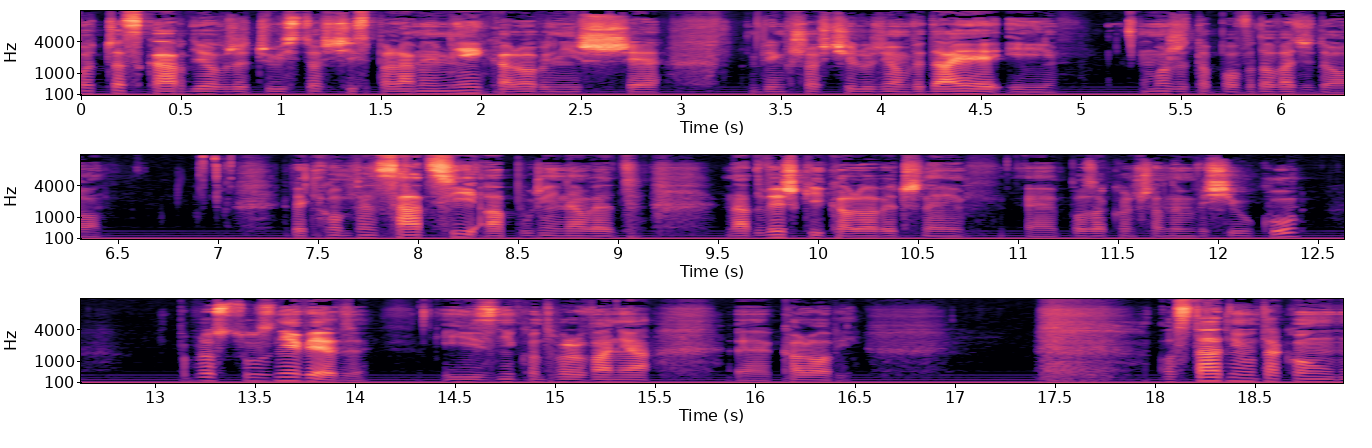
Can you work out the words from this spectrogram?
podczas cardio w rzeczywistości spalamy mniej kalorii niż się większości ludziom wydaje i może to powodować do rekompensacji, a później nawet nadwyżki kalorycznej e, po zakończonym wysiłku, po prostu z niewiedzy i z niekontrolowania e, kalorii. Ostatnią taką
